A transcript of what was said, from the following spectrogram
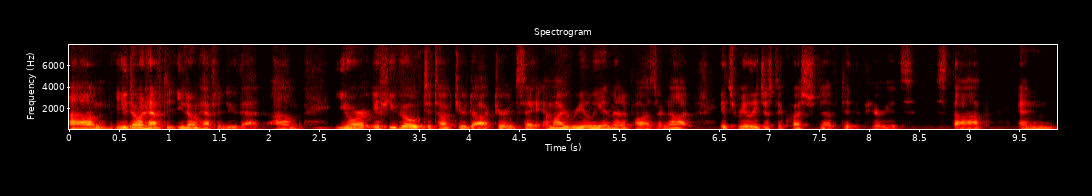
Um, you don't have to. You don't have to do that. Um, your if you go to talk to your doctor and say, "Am I really in menopause or not?" It's really just a question of did the periods stop and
